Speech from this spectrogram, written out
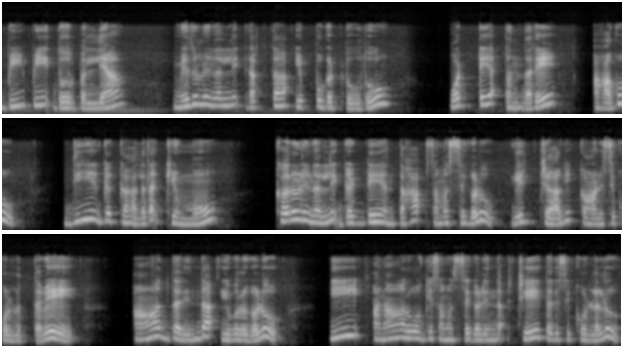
ಬಿ ಪಿ ದೌರ್ಬಲ್ಯ, ಮೆದುಳಿನಲ್ಲಿ ರಕ್ತ ಹೆಪ್ಪುಗಟ್ಟುವುದು ಹೊಟ್ಟೆಯ ತೊಂದರೆ ಹಾಗೂ ದೀರ್ಘಕಾಲದ ಕೆಮ್ಮು, ಕರುಳಿನಲ್ಲಿ ಗಡ್ಡೆಯಂತಹ ಸಮಸ್ಯೆಗಳು ಹೆಚ್ಚಾಗಿ ಕಾಣಿಸಿಕೊಳ್ಳುತ್ತವೆ. ಆದ್ದರಿಂದ ಇವರುಗಳು ಈ ಅನಾರೋಗ್ಯ ಸಮಸ್ಯೆಗಳಿಂದ ಚೇತರಿಸಿಕೊಳ್ಳಲು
